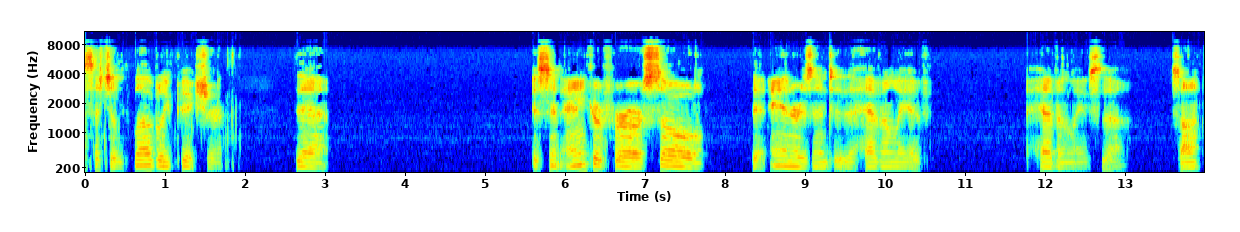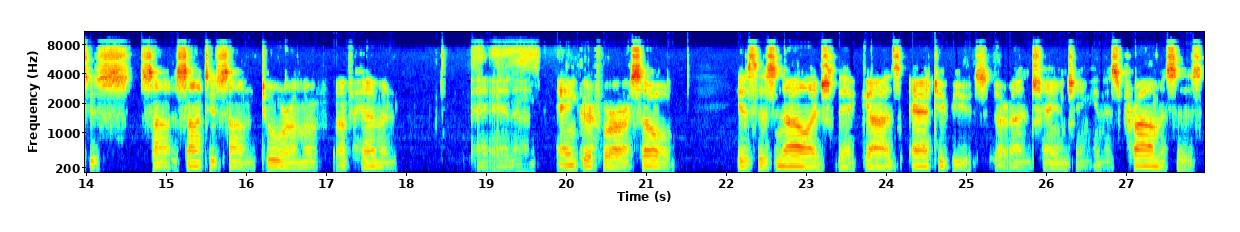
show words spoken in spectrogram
such a lovely picture that it's an anchor for our soul that enters into the heavenly of heavenlies, the sanctus, sanctus sanctorum of, of heaven, and an anchor for our soul is this knowledge that God's attributes are unchanging and His promises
